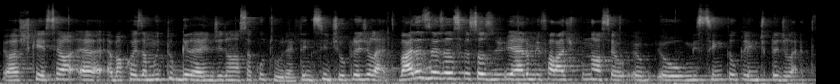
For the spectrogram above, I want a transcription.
Eu acho que isso é, é, é uma coisa muito grande da nossa cultura. Ele tem que sentir o predileto. Várias vezes as pessoas vieram me falar, tipo, nossa, eu, eu, eu me sinto o cliente predileto.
